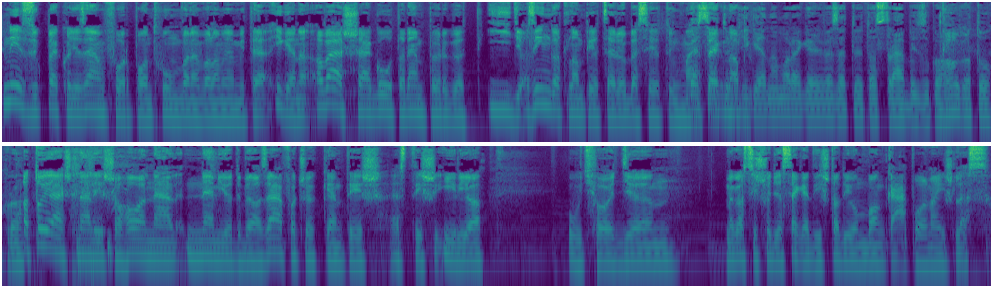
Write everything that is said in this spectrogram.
Nézzük meg, hogy az m4.hu van-e valami, amit te... Igen, a válság óta nem pörgött így. Az ingatlanpiac, erről beszéltünk már Beszéltünk, tegnap. igen, a ma reggeli vezetőt azt rábízzuk a hallgatókra. A tojásnál és a halnál nem jött be az áfacsökkentés, ezt is írja, úgyhogy meg azt is, hogy a Szegedi stadionban kápolna is lesz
